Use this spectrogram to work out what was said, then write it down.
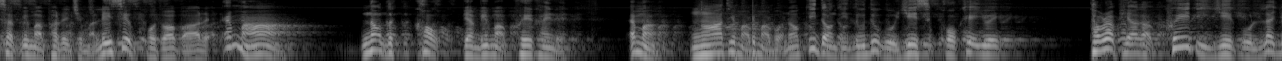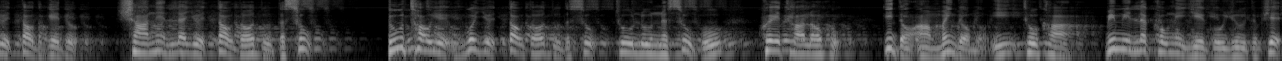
ဆက်ပြီးမှဖတ်တဲ့အချိန်မှာလေးစစ်ကိုခေါ်သွားပါတဲ့အဲ့မှာနောက်တစ်ခေါက်ပြန်ပြီးမှခွေးခိုင်းတယ်အဲ့မှာ ငါးထဲမှာပြမှာပေါ့နော်ကိတောင်ဒီလူတို့ကိုရေစစ်ခေါ်ခဲ့၍သာဝရဘုရားကခွေးဒီရေကိုလက်၍တောက်တကဲ့သို့ရှာနှင့်လက်၍တောက်တော်သူတဆုဒူးထောက်၍ဝတ်၍တောက်တော်သူတဆုထူလူနှစ်ဆုကိုခွေးထားလို့ဟုကိတောင်အားမိန့်တော်မူ၏ထိုအခါမိမိလက်ခုပ်နှင့်ရေကိုယူသည်ဖြင့်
